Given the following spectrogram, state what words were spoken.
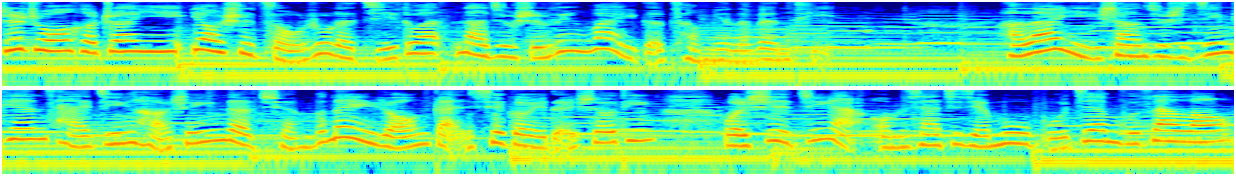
执着和专一要是走入了极端，那就是另外一个层面的问题。好了，以上就是今天财经好声音的全部内容，感谢各位的收听，我是君雅，我们下期节目不见不散喽。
